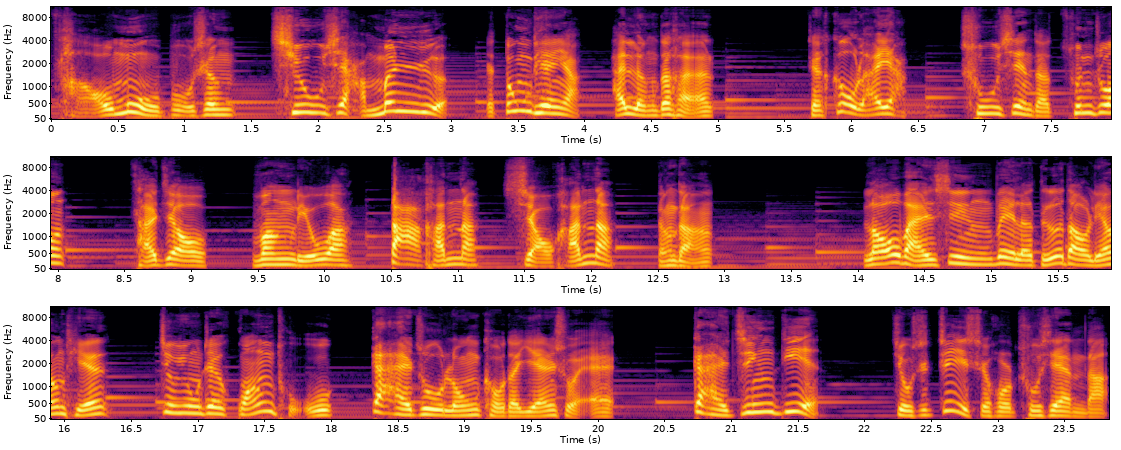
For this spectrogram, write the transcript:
草木不生，秋夏闷热，这冬天呀还冷得很。这后来呀出现的村庄，才叫汪流啊、大寒呐、小寒呐等等。老百姓为了得到良田，就用这黄土盖住龙口的盐水，盖金殿，就是这时候出现的。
